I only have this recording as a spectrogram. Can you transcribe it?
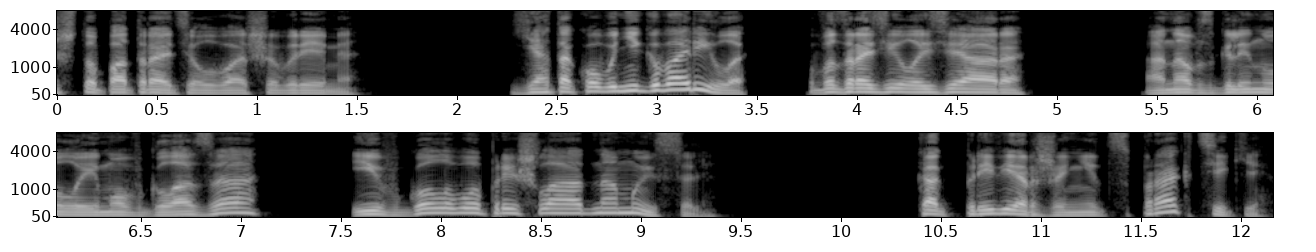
что потратил ваше время». «Я такого не говорила», — возразила Зиара. Она взглянула ему в глаза, и в голову пришла одна мысль. «Как приверженец практики,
